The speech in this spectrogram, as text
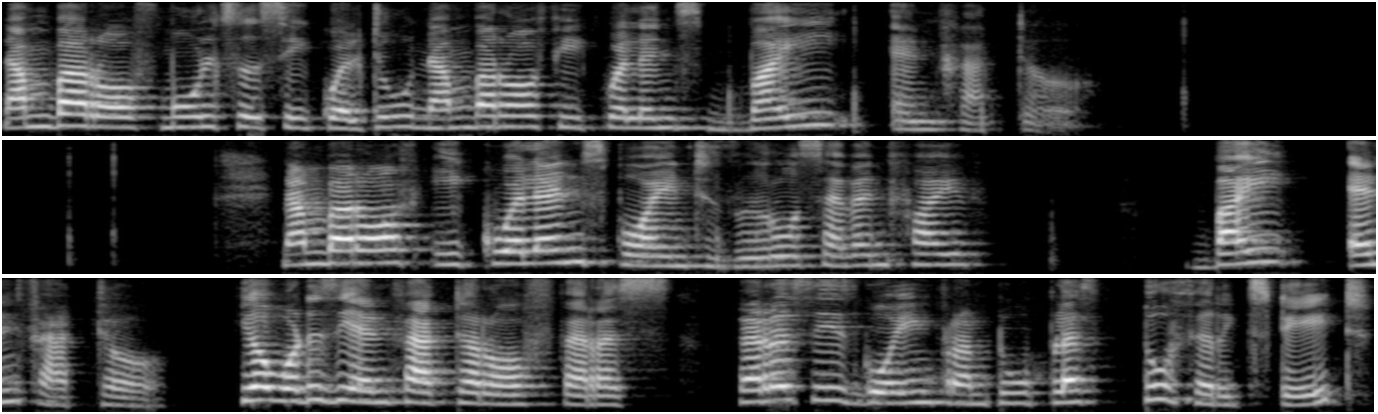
number of moles is equal to number of equivalents by n factor. Number of equivalents 0.075 by n factor. Here what is the n factor of ferrous? Ferrous is going from 2 plus to ferric state.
